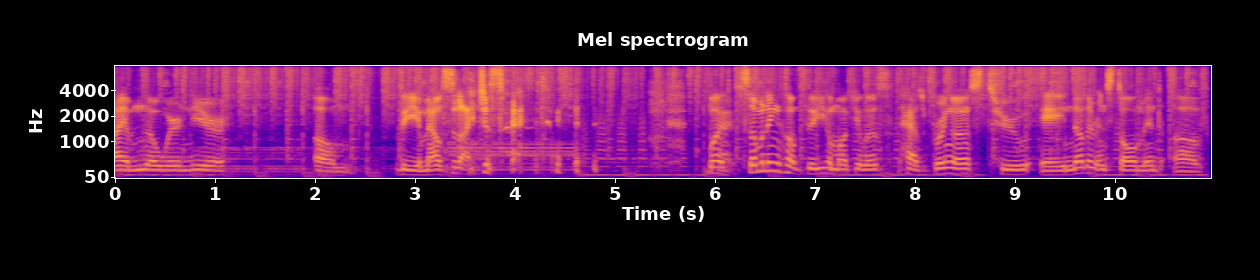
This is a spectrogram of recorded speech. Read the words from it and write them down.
I am nowhere near um the amounts that I just had. but Nice. summoning hum- the homunculus has bring us to another installment of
